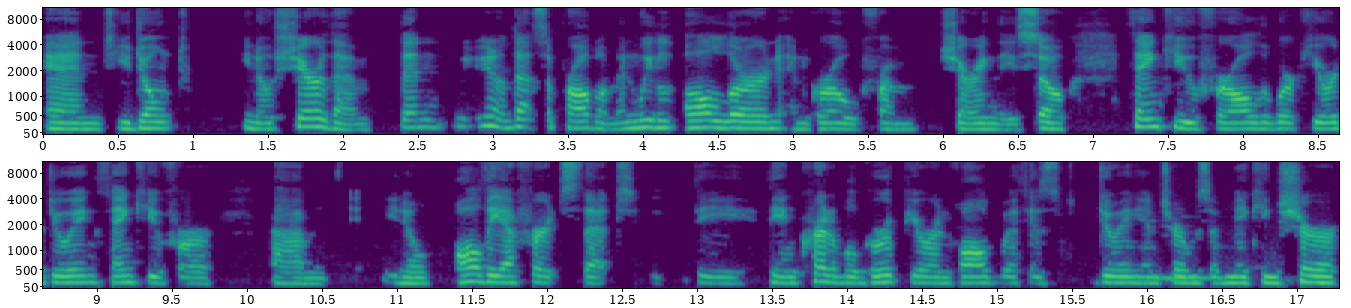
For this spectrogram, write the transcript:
and you don't you know share them then you know that's a problem. And we all learn and grow from sharing these. So thank you for all the work you're doing. Thank you for um, you know all the efforts that the the incredible group you're involved with is doing in terms of making sure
